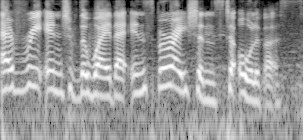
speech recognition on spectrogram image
every inch of the way. They're inspirations to all of us.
